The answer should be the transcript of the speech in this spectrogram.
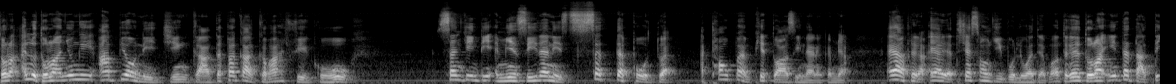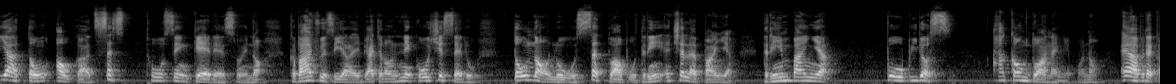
ဒေါ်လာအဲ့လိုဒေါ်လာညွှန်းကိန်းအပြော့နေခြင်းကတစ်ဖက်ကကမ္ဘာရွှေကိုစံချိန်တင်အမြင့်စည်းတန်းနေဆက်တက်ဖို့အတွက်အထောက်ပံ့ဖြစ်သွားစေနိုင်တယ်ခင်ဗျအဲ့အဖက်ကအဲ့ရတစ်ချက်စောင့်ကြည့်ဖို့လိုအပ်တယ်ပေါ့တကယ်ဒေါ်လာအင်တက်တာ103အောက်ကဆက်ထိုးဆင်းခဲ့တယ်ဆိုရင်တော့ကမ္ဘာရွှေစည်းရတယ်ဗျာကျွန်တော်2980လို့3000လို့ကိုဆက်သွားဖို့သတင်းအချက်လက်ပိုင်းရသတင်းပိုင်းရပို့ပြီးတော့အားကောင်းသွားနိုင်တယ်ပေါ့နော်အဲ့အဖက်က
